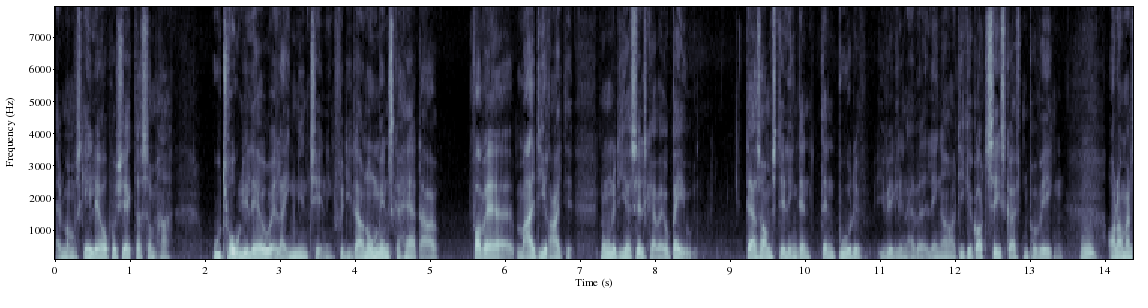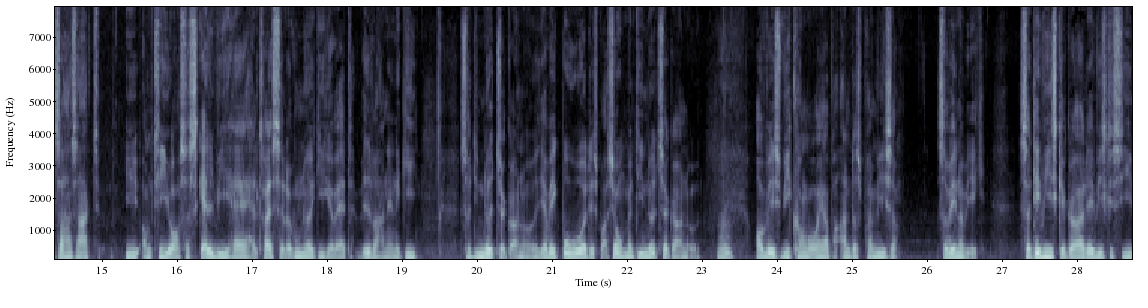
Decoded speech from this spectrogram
at man måske laver projekter, som har utrolig lave eller ingen indtjening. Fordi der er jo nogle mennesker her, der er, for at være meget direkte, nogle af de her selskaber er jo bagud. Deres omstilling, den, den burde i virkeligheden have været længere, og de kan godt se skriften på væggen. Mm. Og når man så har sagt, i, om 10 år, så skal vi have 50 eller 100 gigawatt vedvarende energi, så er de nødt til at gøre noget. Jeg vil ikke bruge ordet desperation, men de er nødt til at gøre noget. Mm. Og hvis vi konkurrerer på andres præmisser, så vinder vi ikke. Så det vi skal gøre, det er, at vi skal sige,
